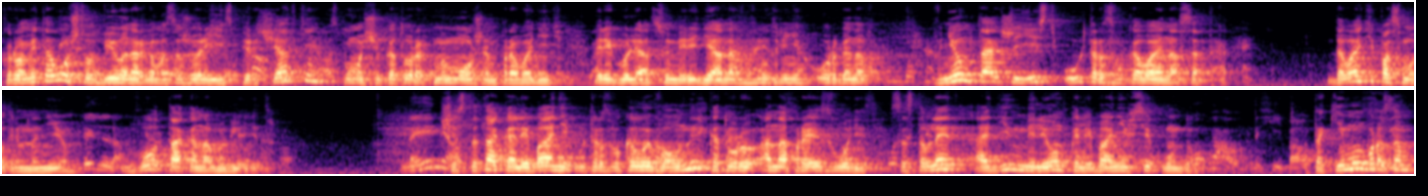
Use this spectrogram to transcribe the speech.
Кроме того, что в биоэнергомассажере есть перчатки, с помощью которых мы можем проводить регуляцию меридианов внутренних органов, в нем также есть ультразвуковая насадка. Давайте посмотрим на нее. Вот так она выглядит. Частота колебаний ультразвуковой волны, которую она производит, составляет 1 миллион колебаний в секунду. Таким образом,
